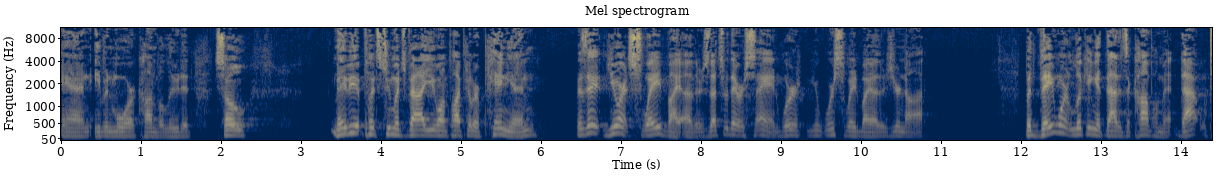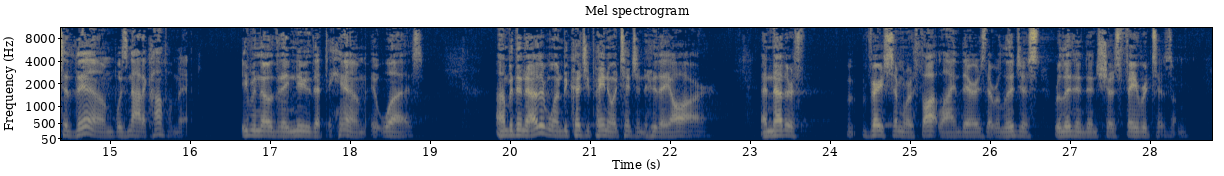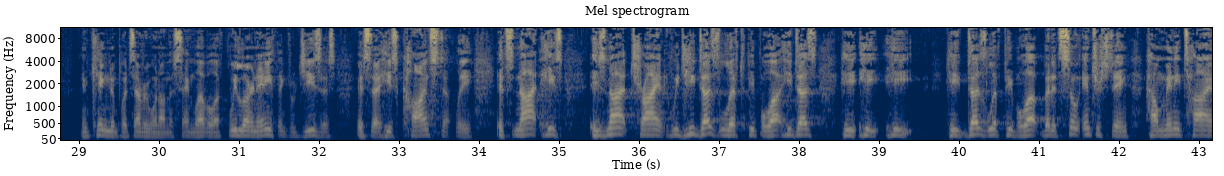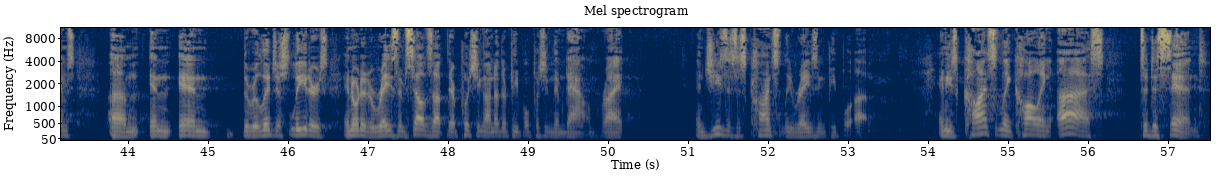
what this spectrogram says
and even more convoluted. So, Maybe it puts too much value on popular opinion, Because they, you aren't swayed by others. That's what they were saying. We're, we're swayed by others. You're not. But they weren't looking at that as a compliment. That to them was not a compliment, even though they knew that to him it was. Um, but then the other one, because you pay no attention to who they are. Another th- very similar thought line there is that religious religion then shows favoritism. And kingdom puts everyone on the same level. If we learn anything from Jesus, it's that he's constantly, it's not, he's, he's not trying, he does lift people up. He does, he, he, he, he does lift people up, but it's so interesting how many times um, in, in the religious leaders, in order to raise themselves up, they're pushing on other people, pushing them down, right? And Jesus is constantly raising people up. And he's constantly calling us to descend.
